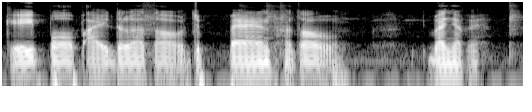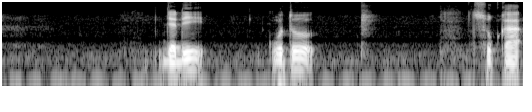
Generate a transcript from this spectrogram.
K-pop, idol atau Japan atau banyak ya jadi gue tuh suka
